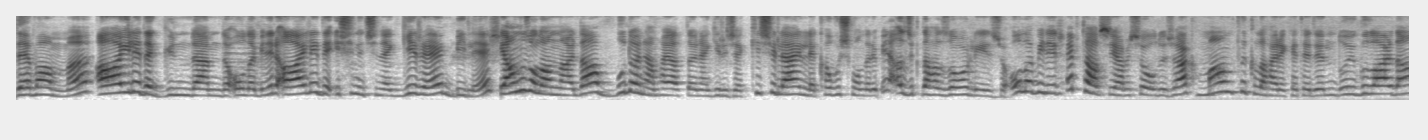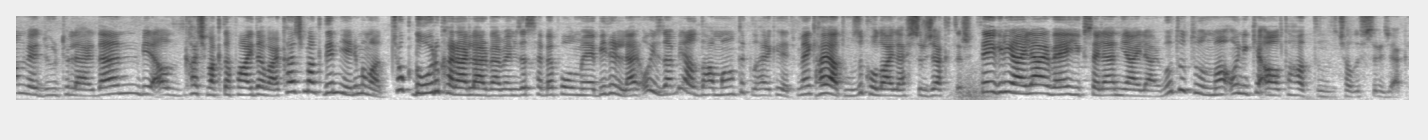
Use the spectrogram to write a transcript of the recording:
Devam mı? Aile de gündemde olabilir. Aile de işin içine girebilir. Yalnız olanlar da bu dönem hayatlarına girecek kişilerle kavuşmaları birazcık daha zorlayıcı olabilir. Hep tavsiyem şu olacak. Mantıklı hareket edin. Duygulardan ve dürtülerden biraz kaçmakta fayda var. Kaçmak demeyelim ama çok doğru kararlar vermemize sebep olmayabilirler. O yüzden biraz daha mantıklı hareket etmek hayatımızı kolaylaştıracaktır. Sevgili yaylar ve yükselen yaylar bu tutulma 12-6 hattınızı çalıştıracak.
